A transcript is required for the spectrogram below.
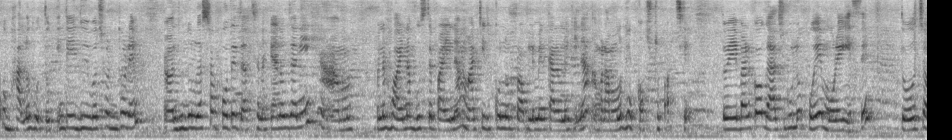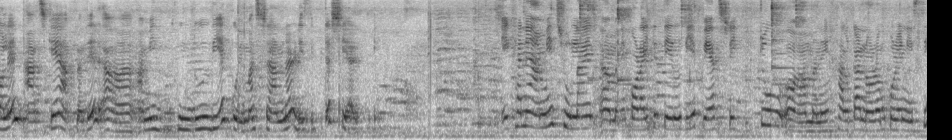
খুব ভালো হতো। কিন্তু এই দুই বছর ধরে ধুন্দুল গাছটা হতে যাচ্ছে না। কেন জানি মানে হয় না, বুঝতে পারি না, মাটির কোনো প্রবলেমের কারণে কিনা আমার আম্মু অনেক কষ্ট পাচ্ছে। তো এবারকেও গাছগুলো হয়ে মরে গেছে। তো চলেন আজকে আপনাদের আমি ধুন্দুল দিয়ে কই মাছ রান্নার রেসিপিটা শেয়ার করি। এখানে আমি চুলায় মানে কড়াইতে তেল দিয়ে পেঁয়াজটা একটু মানে হালকা নরম করে নিছি।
